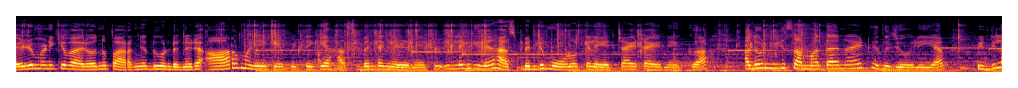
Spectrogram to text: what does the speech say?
ഏഴ് മണിക്ക് വരുമെന്ന് പറഞ്ഞതുകൊണ്ട് തന്നെ ഒരു ആറ് മണിയൊക്കെ ആയപ്പോഴത്തേക്ക് ഹസ്ബൻഡ് അങ്ങ് എഴുന്നേറ്റു. ഇല്ലെങ്കിൽ ഹസ്ബൻഡ് മോളൊക്കെ ലേറ്റായിട്ട് എഴുന്നേൽക്കുക. അതുകൊണ്ട് എനിക്ക് സമാധാനമായിട്ട് ഇത് ജോലി ചെയ്യാം. ഇതിൽ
